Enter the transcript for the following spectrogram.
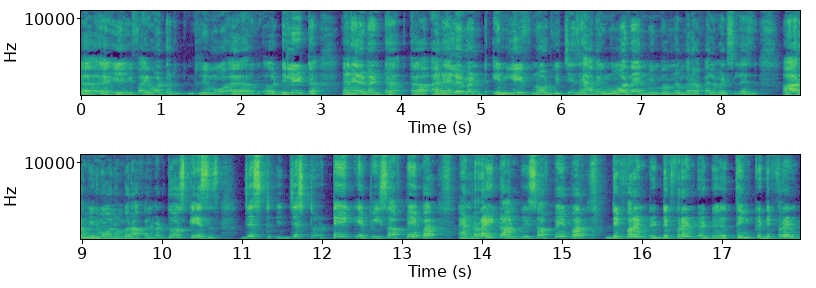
Uh, uh, if I want to remove uh, uh, delete uh, an element an element in leaf node which is having more than minimum number of elements less or minimum number of elements those cases just just take a piece of paper and write on piece of paper different different think different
